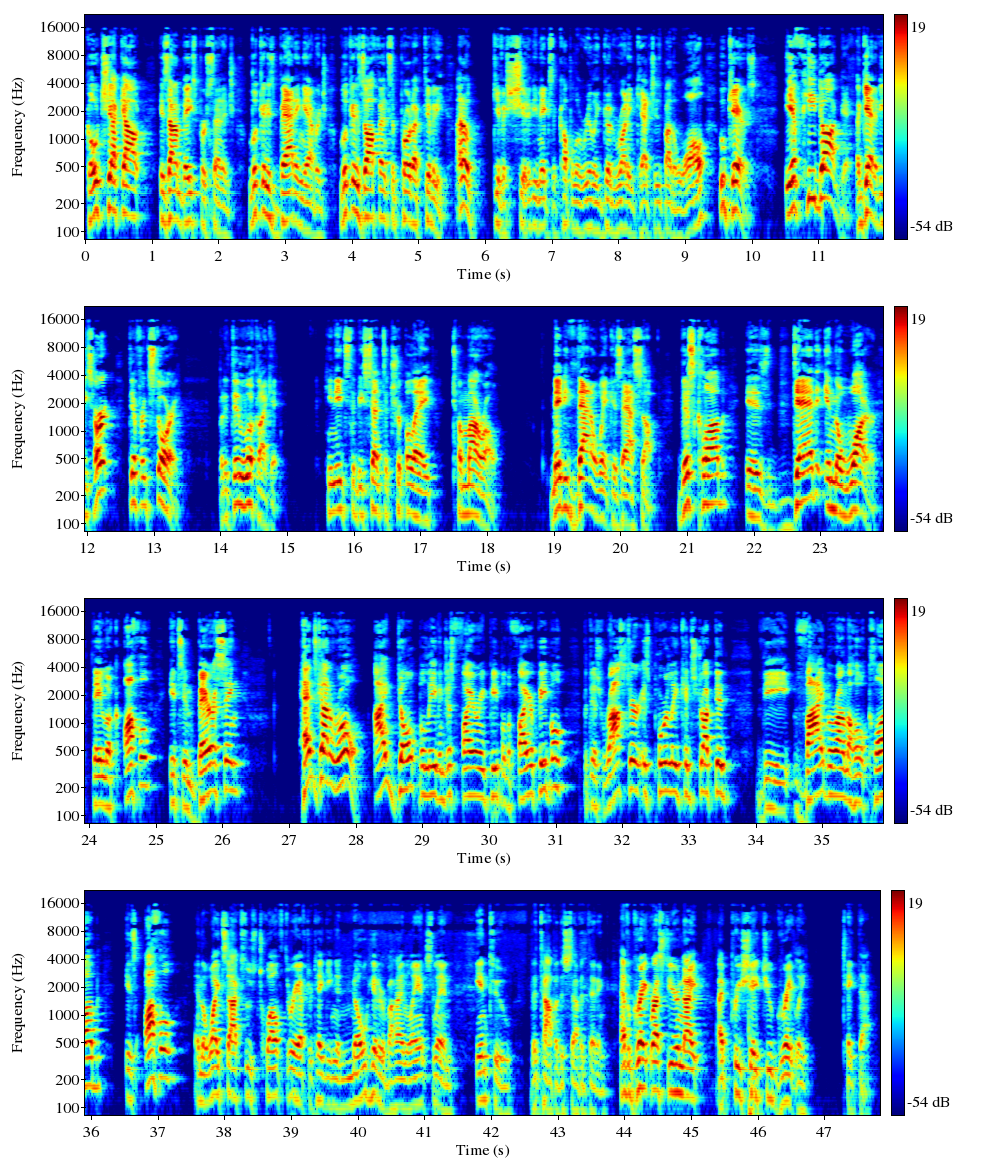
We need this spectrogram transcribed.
Go check out his on base percentage. Look at his batting average. Look at his offensive productivity. I don't give a shit if he makes a couple of really good running catches by the wall. Who cares? If he dogged it, again, if he's hurt, different story. But it didn't look like it. He needs to be sent to AAA tomorrow. Maybe that'll wake his ass up. This club is dead in the water. They look awful. It's embarrassing. Heads got to roll. I don't believe in just firing people to fire people, but this roster is poorly constructed. The vibe around the whole club is awful, and the White Sox lose 12 3 after taking a no hitter behind Lance Lynn into the top of the seventh inning. Have a great rest of your night. I appreciate you greatly. Take that.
